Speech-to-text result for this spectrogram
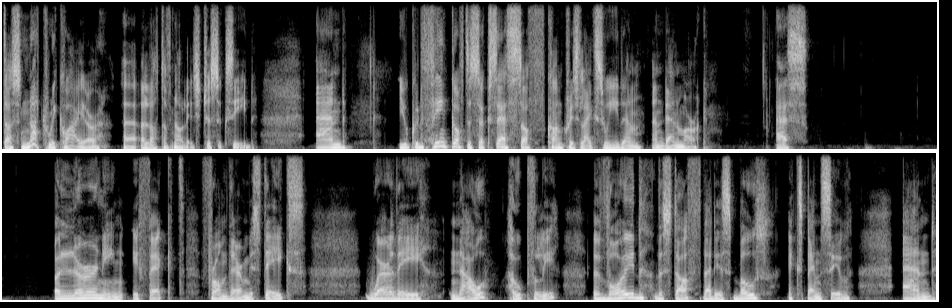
does not require uh, a lot of knowledge to succeed. And you could think of the success of countries like Sweden and Denmark as a learning effect from their mistakes, where they now, hopefully, avoid the stuff that is both expensive and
